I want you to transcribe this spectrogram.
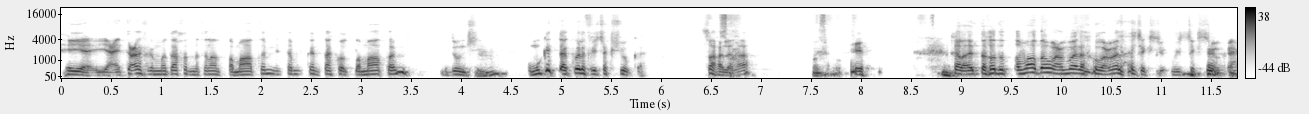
هي يعني تعرف لما تأخذ مثلا طماطم أنت ممكن تأكل طماطم بدون شيء. وممكن تأكلها في شكشوكة. صح ولا لا؟ خلاص أنت خذ الطماطم واعملها واعملها شكشوكه بالشكشوكة.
